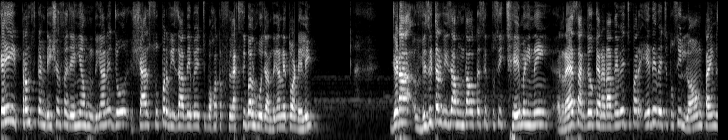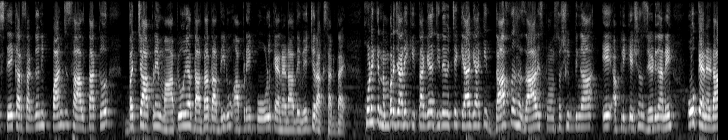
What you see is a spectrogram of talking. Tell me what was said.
ਕਈ ਟਰਮਸ ਕੰਡੀਸ਼ਨਸ ਅਜਿਹੀਆਂ ਹੁੰਦੀਆਂ ਨੇ ਜੋ ਸ਼ਾਇਦ ਸੁਪਰ ਵੀਜ਼ਾ ਦੇ ਵਿੱਚ ਬਹੁਤ ਫਲੈਕਸੀਬਲ ਹੋ ਜਾਂਦੀਆਂ ਨੇ ਤੁਹਾਡੇ ਲਈ। ਜਿਹੜਾ ਵਿਜ਼ਿਟਰ ਵੀਜ਼ਾ ਹੁੰਦਾ, ਉਹ ਤੇ ਸਿਰਫ ਤੁਸੀਂ 6 ਮਹੀਨੇ ਹੀ ਰਹਿ ਸਕਦੇ ਹੋ ਕੈਨੇਡਾ ਦੇ ਵਿੱਚ, ਪਰ ਇਹਦੇ ਵਿੱਚ ਤੁਸੀਂ ਲੌਂਗ ਟਾਈਮ ਸਟੇ ਕਰ ਸਕਦੇ ਹੋ ਨਹੀਂ। 5 ਸਾਲ ਤੱਕ ਬੱਚਾ ਆਪਣੇ ਮਾਪਿਓ ਜਾਂ ਦਾਦਾ ਦਾਦੀ ਨੂੰ ਆਪਣੇ ਕੋਲ ਕੈਨੇਡਾ ਦੇ ਵਿੱਚ ਰੱਖ ਸਕਦਾ ਹੈ। ਹੁਣ ਇੱਕ ਨੰਬਰ ਜਾਰੀ ਕੀਤਾ ਗਿਆ, ਜਿਹਦੇ ਵਿੱਚ ਇਹ ਕਿਹਾ ਗਿਆ ਕਿ 10000 ਸਪਾਂਸਰਸ਼ਿਪ ਦੀਆਂ ਇਹ ਐਪਲੀਕੇਸ਼ਨਸ ਜਿਹੜੀਆਂ ਨੇ, ਉਹ ਕੈਨੇਡਾ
